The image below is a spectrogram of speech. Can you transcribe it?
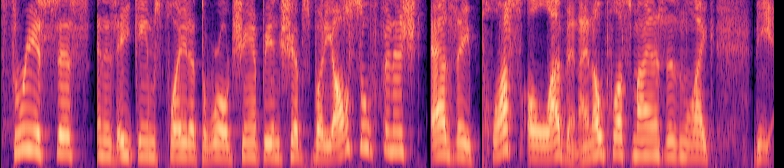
three assists in his eight games played at the World Championships, but he also finished as a plus 11. I know plus minus isn't like the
